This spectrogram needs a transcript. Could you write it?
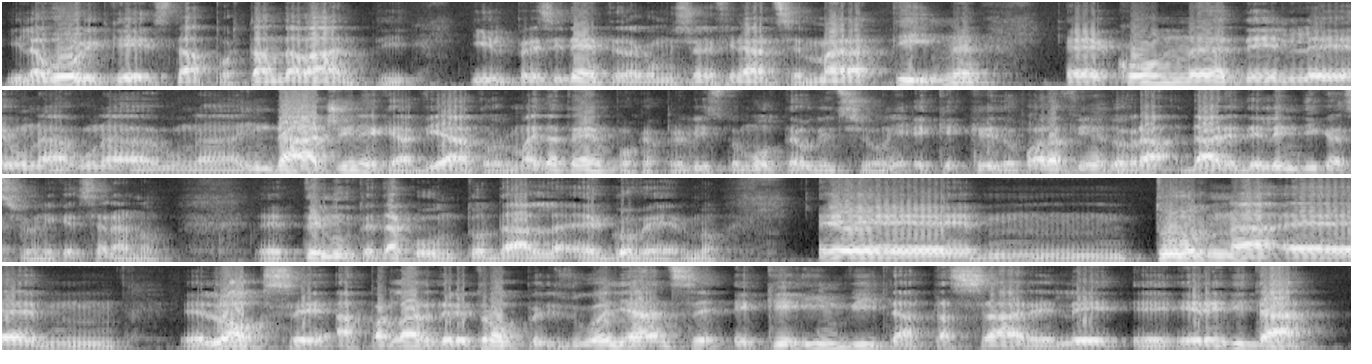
i lavori che sta portando avanti il Presidente della Commissione Finanze Marattin eh, con delle, una, una, una, indagine che ha avviato ormai da tempo, che ha previsto molte audizioni e che credo poi alla fine dovrà dare delle indicazioni che saranno eh, tenute da conto dal eh, governo. Mh, torna ehm, eh, l'Ocse a parlare delle troppe disuguaglianze e che invita a tassare le eh, eredità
